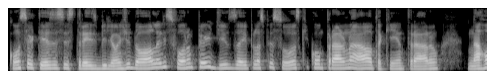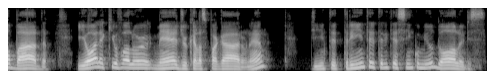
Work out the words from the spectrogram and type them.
com certeza esses 3 bilhões de dólares foram perdidos aí pelas pessoas que compraram na alta, que entraram na roubada. E olha aqui o valor médio que elas pagaram, né? De entre 30 e 35 mil dólares.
